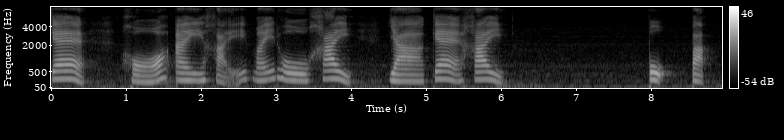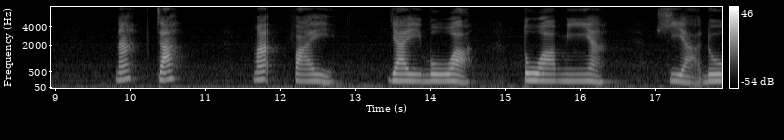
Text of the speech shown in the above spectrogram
แก้ ขอไอไข ไม้โทไข้ ยาแก้ไข้ ปุปะ นะจ๊ะ มะไฟ ใยบัว ตัวเมีย เขี่ยดู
